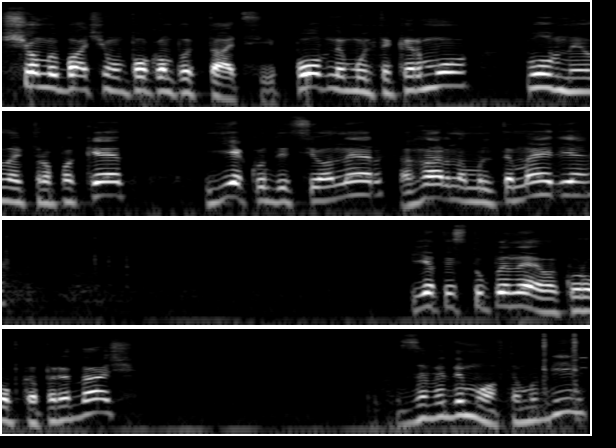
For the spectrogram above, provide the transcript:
Що ми бачимо по комплектації? Повне мультикермо, повний електропакет, є кондиціонер, гарна мультимедіа, п'ятиступенева коробка передач. Заведемо автомобіль.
